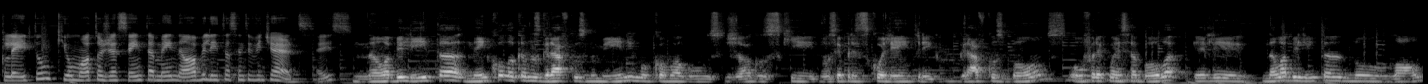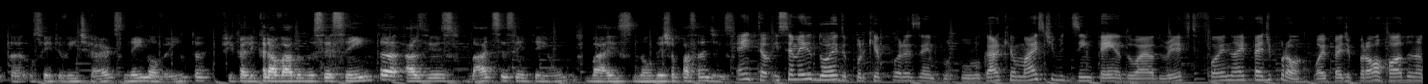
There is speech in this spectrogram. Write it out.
Clayton, que o Moto G100 também não habilita 120 120 Hz, é isso? Não habilita, nem colocando os gráficos no mínimo, como alguns jogos que você precisa escolher entre gráficos bons ou frequência boa, ele não habilita no LoL tá? os 120 Hz, nem 90. Fica ali cravado no 60, às vezes bate 61, mas não deixa passar disso. É, então, isso é meio doido, porque, por exemplo, o lugar que eu mais tive desempenho do Wild Rift foi no iPad Pro. O iPad Pro roda na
